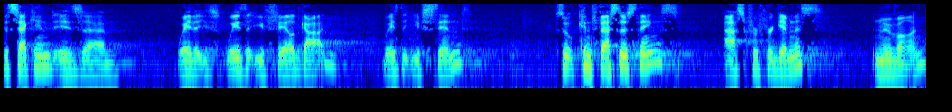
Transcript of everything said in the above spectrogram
The second is um, way that you, ways that you've failed God, ways that you've sinned. So confess those things, ask for forgiveness, and move on.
